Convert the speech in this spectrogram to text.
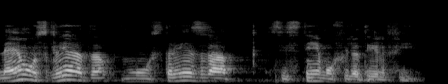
ne mu zgleda, da mu ustreza sistem v Filadelfiji.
